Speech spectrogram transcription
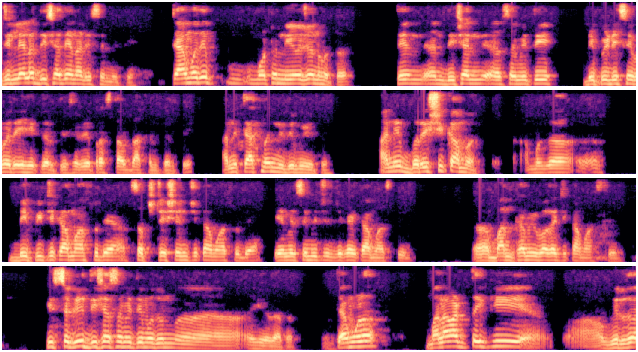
जिल्ह्याला दिशा देणारी समिती आहे. त्यामध्ये मोठं नियोजन होतं. ते दिशा समिती डीपीडीसी मध्ये हे करते सगळे प्रस्ताव दाखल करते आणि त्यातनं निधी मिळतो. आणि बरीचशी कामं. मग डीपीची कामं असू द्या सबस्टेशनची कामं असू द्या एमएसएबीची जे काही कामं असतील बांधकाम विभागाची कामं असतील ही सगळी दिशा समितीमधून हे जातात. त्यामुळं मला वाटतंय की विरोधा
